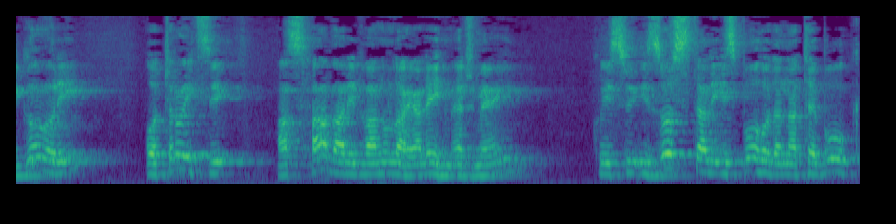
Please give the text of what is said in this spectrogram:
i govori o trojici ashaba ridvanullahi alaihim ajma'in koji su izostali iz pohoda na Tebuk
